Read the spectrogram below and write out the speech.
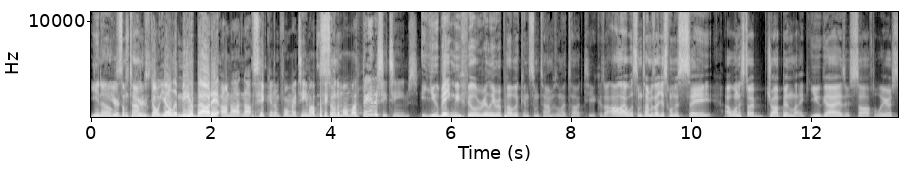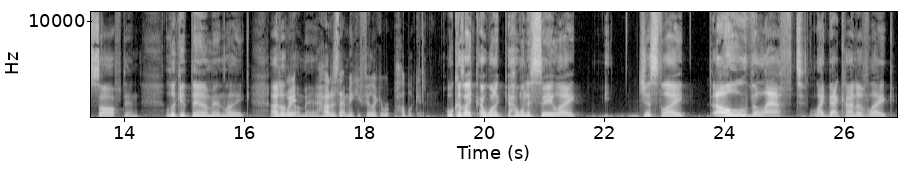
you know? You're- sometimes you're- don't yell at me about it. I'm not not picking them for my team. I'm picking Some- him on my fantasy teams. you make me feel really Republican sometimes when I talk to you because all I sometimes I just want to say I want to start dropping like you guys are soft, we're soft, and look at them and like I don't Wait, know, man. how does that make you feel like a Republican? Well, because I I want to I want to say like just like oh the left like that kind of like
